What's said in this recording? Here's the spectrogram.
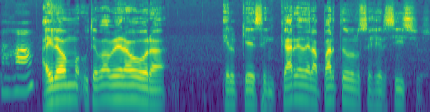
a... Ajá. Ahí le vamos, usted va a ver ahora el que se encarga de la parte de los ejercicios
